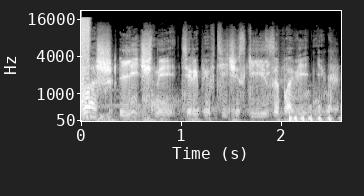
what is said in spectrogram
Ваш личный терапевтический заповедник.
